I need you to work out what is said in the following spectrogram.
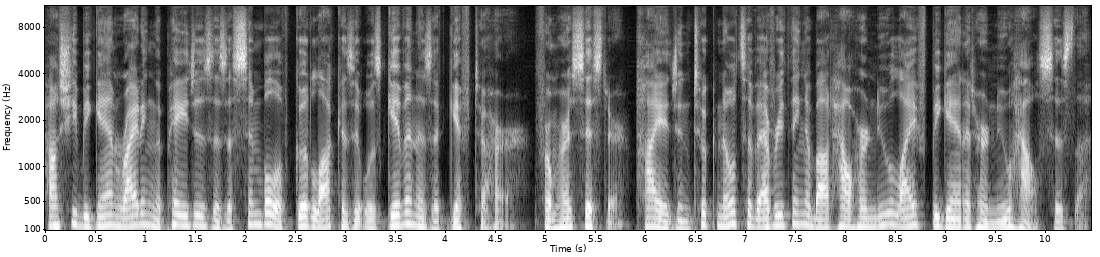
how she began writing the pages as a symbol of good luck as it was given as a gift to her. From her sister, Hyejin took notes of everything about how her new life began at her new house as the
